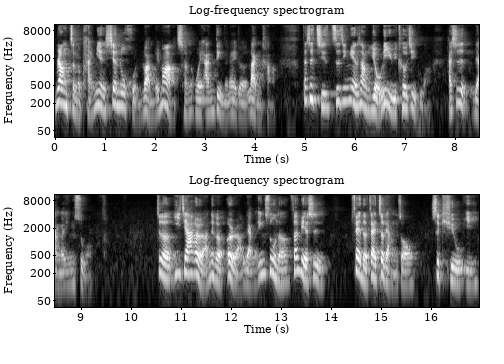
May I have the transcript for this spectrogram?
让整个盘面陷入混乱、没办法成为安定的那个烂咖。但是其实资金面上有利于科技股啊，还是两个因素哦。这个一加二啊，那个二啊，两个因素呢，分别是 Fed 在这两周是 QE。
